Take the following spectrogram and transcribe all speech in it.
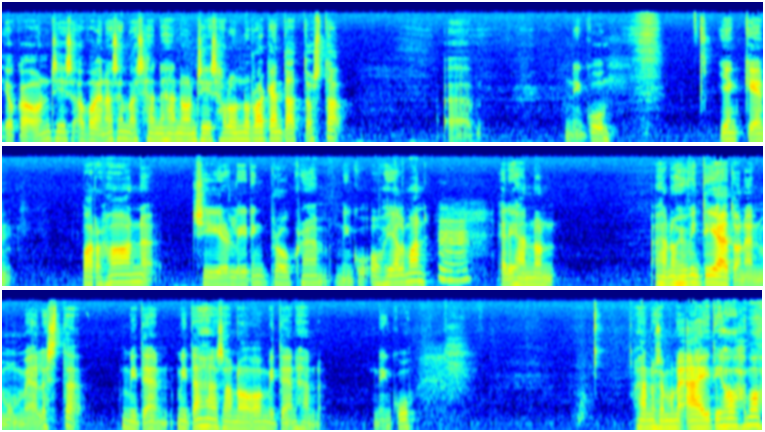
joka on siis avainasemassa. Hän, hän on siis halunnut rakentaa tuosta niin Jenkkien parhaan cheerleading program niin kuin ohjelman. Mm. Eli hän on, hän on hyvin tietoinen mun mielestä, miten, mitä hän sanoo, miten hän, niin kuin, hän on semmoinen äitihahmo.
